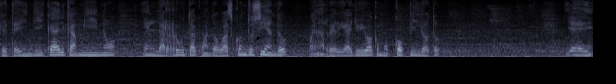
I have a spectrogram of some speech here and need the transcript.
que te indica el camino en la ruta cuando vas conduciendo, bueno, en realidad yo iba como copiloto, e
